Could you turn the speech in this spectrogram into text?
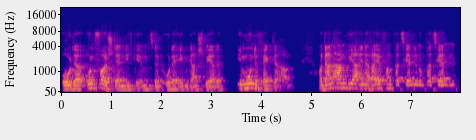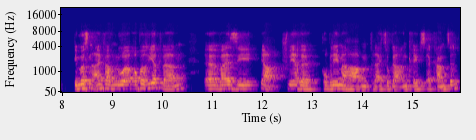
oder unvollständig geimpft sind oder eben ganz schwere Immundefekte haben. Und dann haben wir eine Reihe von Patientinnen und Patienten, die müssen einfach nur operiert werden, äh, weil sie ja schwere Probleme haben, vielleicht sogar an Krebs erkrankt sind.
